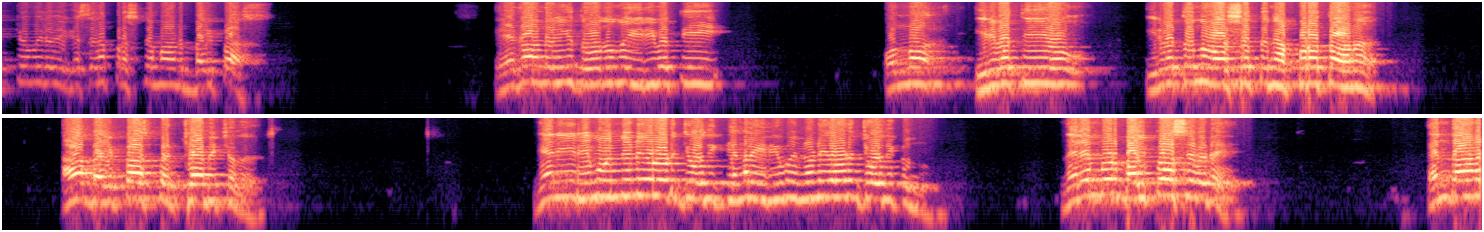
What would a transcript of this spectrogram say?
ഏറ്റവും വലിയ വികസന പ്രശ്നമാണ് ബൈപ്പാസ്. ഏതാണ്ട് എനിക്ക് തോന്നുന്നു ഇരുപത്തി ഒന്ന് ഇരുപത്തി ഇരുപത്തൊന്ന് വർഷത്തിനപ്പുറത്താണ് ആ ബൈപ്പാസ് പ്രഖ്യാപിച്ചത്. ഞാൻ ഈ ഇരുമുന്നണികളോട് ചോദിക്കും ഞങ്ങൾ ഇരുമുന്നണികളോടും ചോദിക്കുന്നു. നിലമ്പൂർ ബൈപ്പാസ് എവിടെ? എന്താണ്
